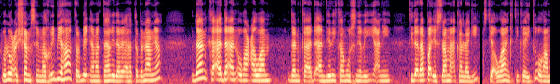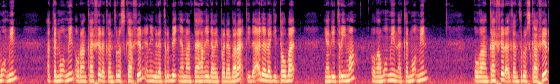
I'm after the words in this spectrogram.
tulu' asy-syamsi maghribiha terbitnya matahari dari arah terbenamnya dan keadaan orang awam dan keadaan diri kamu sendiri. Yakni tidak dapat diselamatkan lagi. Setiap orang ketika itu orang mukmin akan mukmin orang kafir akan terus kafir. Ini bila terbitnya matahari daripada barat tidak ada lagi taubat yang diterima. Orang mukmin akan mukmin orang kafir akan terus kafir.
